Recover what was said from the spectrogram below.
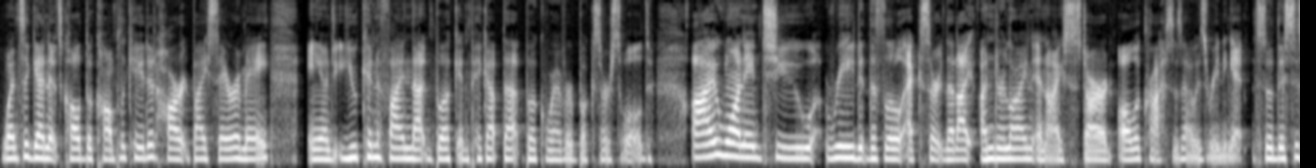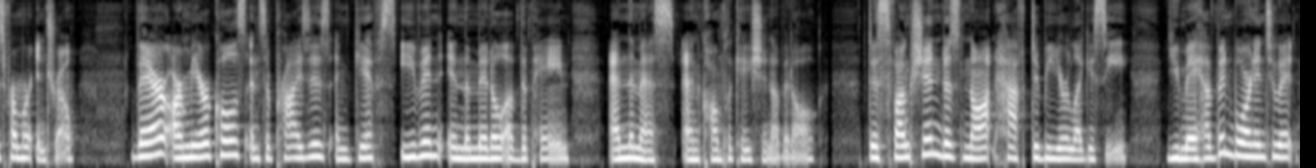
Once again, it's called The Complicated Heart by Sarah Mae. And you can find that book and pick up that book wherever books are sold. I wanted to read this little excerpt that I underlined and I starred all across as I was reading it. So this is from her intro. There are miracles and surprises and gifts even in the middle of the pain and the mess and complication of it all. Dysfunction does not have to be your legacy. You may have been born into it,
